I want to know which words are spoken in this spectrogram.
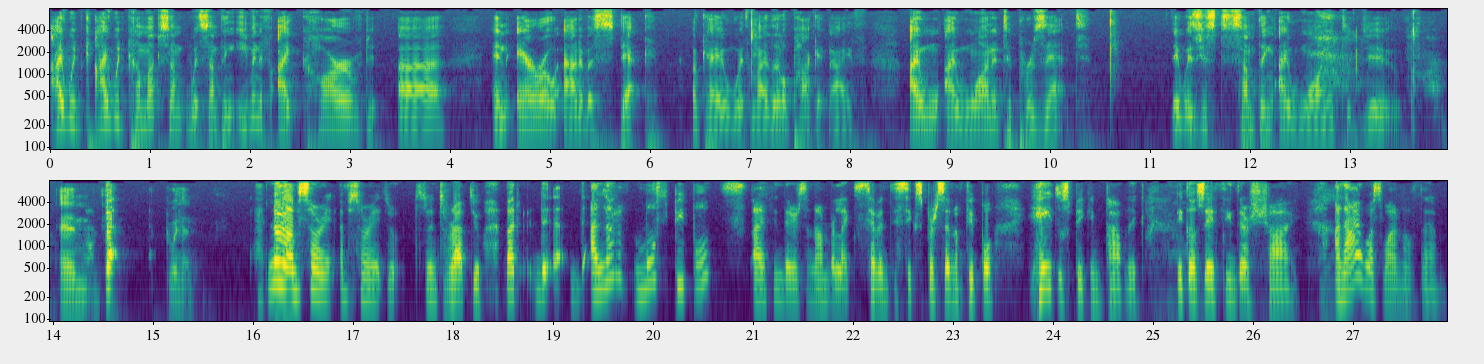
I would I would come up some with something even if I carved uh, an arrow out of a stick, okay, with my little pocket knife. I, I wanted to present. It was just something I wanted to do. And but, go ahead. No, no, I'm sorry. I'm sorry to, to interrupt you. But the, a lot of most people, I think there's a number like 76% of people hate to speak in public because they think they're shy. Yeah. And I was one of them.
